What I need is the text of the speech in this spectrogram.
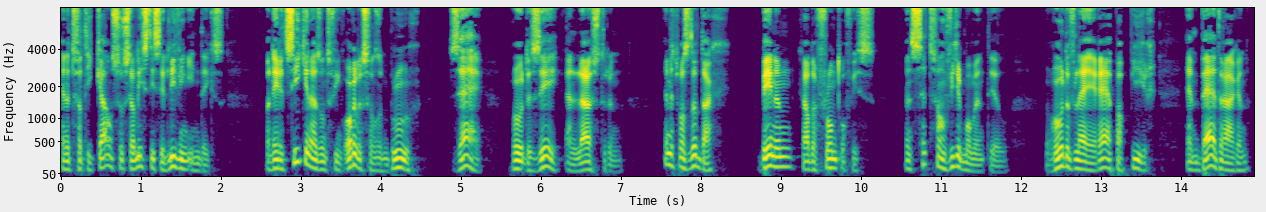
en het Vaticaans Socialistische Living Index. Wanneer het ziekenhuis ontving orders van zijn broer. Zij, Rode Zee en luisteren. En het was de dag. Benen gaat de front office. Een set van vier momenteel. Rode vleierij papier en bijdragen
